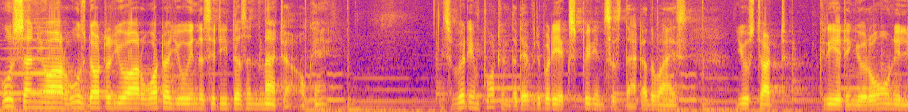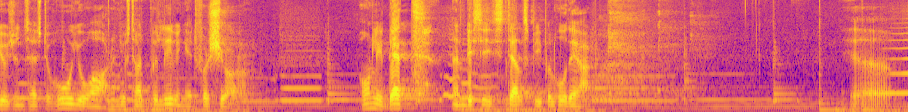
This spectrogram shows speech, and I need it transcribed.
whose son you are, whose daughter you are, what are you in the city doesn't matter, okay? It's very important that everybody experiences that, otherwise you start creating your own illusions as to who you are and you start believing it for sure. Only death and disease tells people who they are. Uh,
